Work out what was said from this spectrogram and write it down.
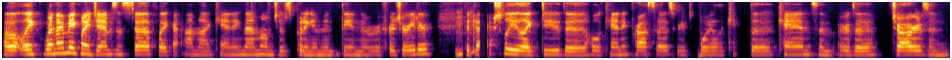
well, like when I make my jams and stuff, like I'm not canning them. I'm just putting them in the, in the refrigerator. Mm-hmm. But to actually like do the whole canning process, where you have to boil the, the cans and or the jars and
